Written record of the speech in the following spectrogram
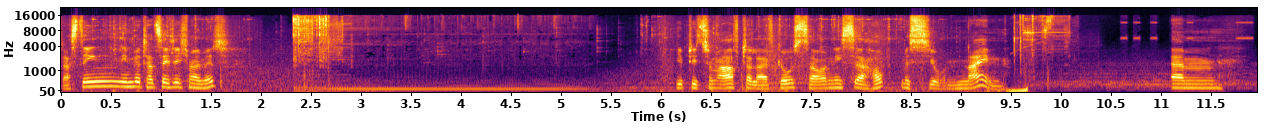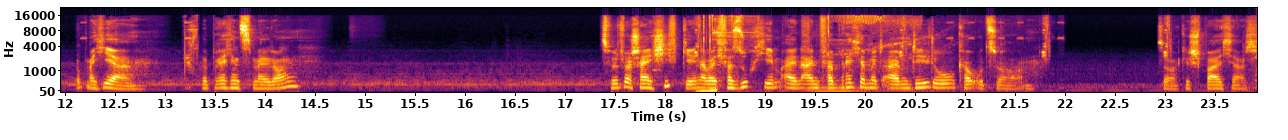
Das Ding nehmen wir tatsächlich mal mit. Gib dich zum Afterlife Ghost Town. Nächste Hauptmission. Nein. Ähm, guck mal hier. Verbrechensmeldung. Es wird wahrscheinlich schief gehen, aber ich versuche hier einen, einen Verbrecher mit einem Dildo K.O. zu hauen. So, gespeichert.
